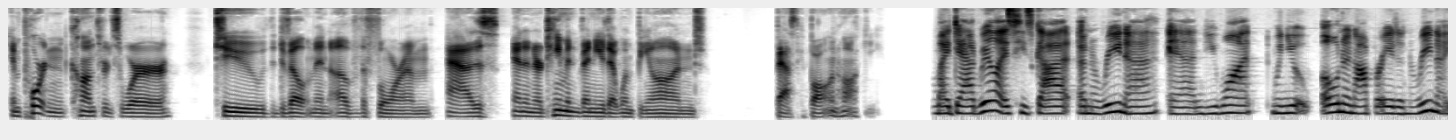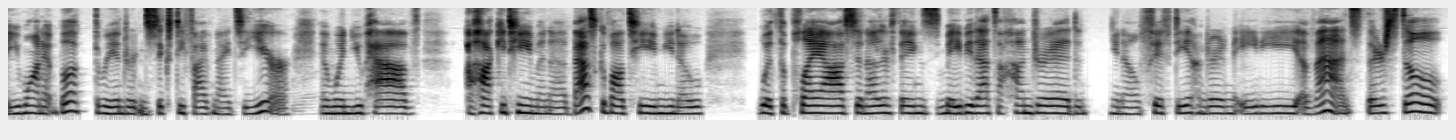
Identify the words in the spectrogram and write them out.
important concerts were to the development of the forum as an entertainment venue that went beyond basketball and hockey. My dad realized he's got an arena, and you want, when you own and operate an arena, you want it booked 365 nights a year. And when you have a hockey team and a basketball team, you know, with the playoffs and other things, maybe that's 100, you know, 50, 180 events. There's still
